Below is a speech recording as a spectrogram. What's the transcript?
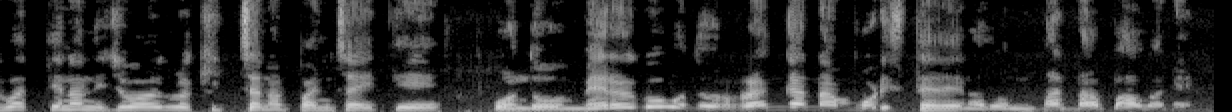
ಇವತ್ತಿನ ನಿಜವಾಗ್ಲೂ ಕಿಚ್ಚನ ಪಂಚಾಯಿತಿ ಒಂದು ಮೆರಗು ಒಂದು ರಂಗನ್ನ ಮೂಡಿಸ್ತದೆ ಅನ್ನೋದು ನನ್ನ ಭಾವನೆ.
